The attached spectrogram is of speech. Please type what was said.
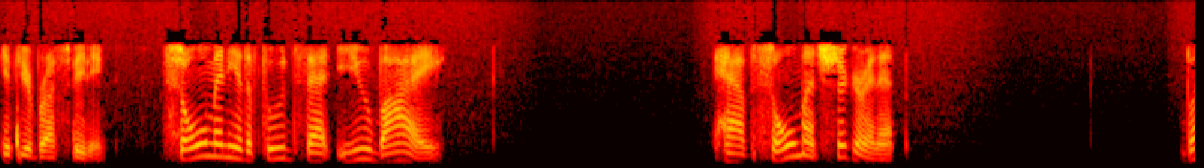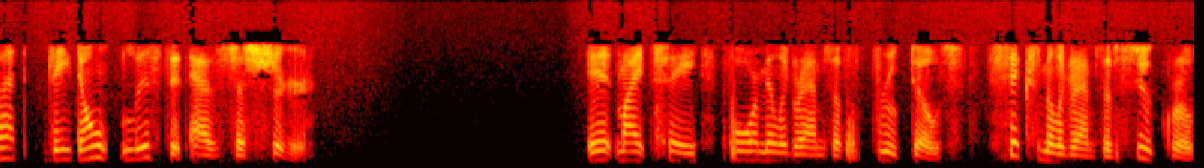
if you're breastfeeding so many of the foods that you buy have so much sugar in it, but they don't list it as just sugar. It might say four milligrams of fructose, six milligrams of sucrose,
